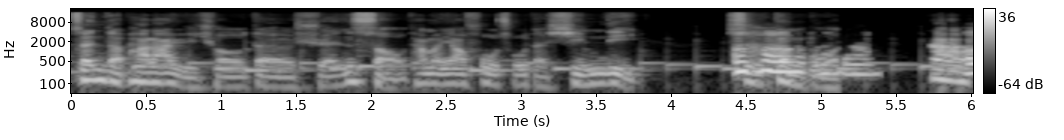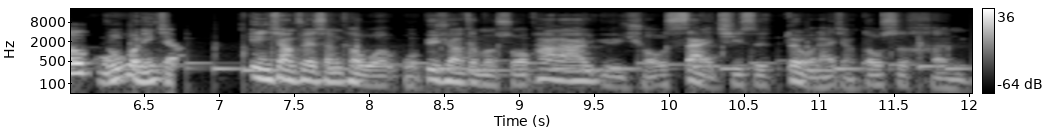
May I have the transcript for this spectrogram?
真的帕拉羽球的选手，他们要付出的心力是更多的。Uh -huh, uh -huh. 那如果你讲印象最深刻，我我必须要这么说，帕拉羽球赛其实对我来讲都是很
